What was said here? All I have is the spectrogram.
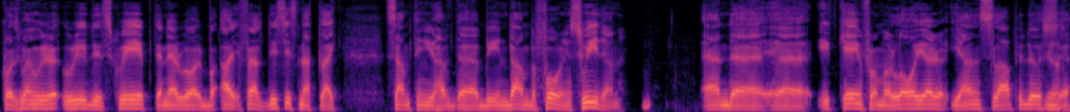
because when we re- read the script and everybody, I felt this is not like something you have uh, been done before in Sweden, and uh, uh, it came from a lawyer Jens Lapidus, Yeah. uh,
